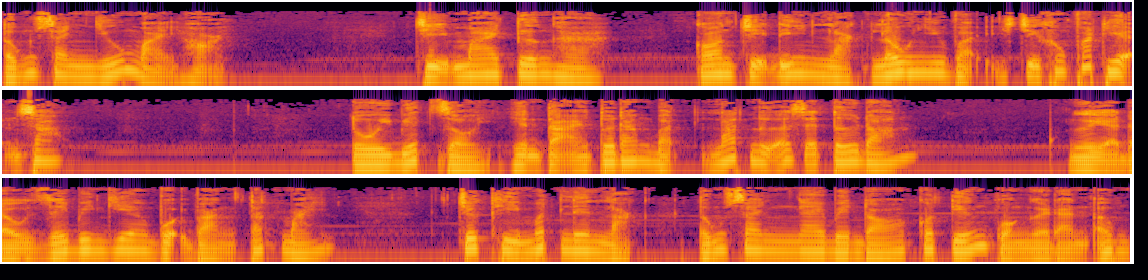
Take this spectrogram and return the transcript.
Tống xanh nhíu mày hỏi. Chị Mai Tương Hà, Con chị đi lạc lâu như vậy, Chị không phát hiện sao? Tôi biết rồi, Hiện tại tôi đang bận, Lát nữa sẽ tới đón. Người ở đầu dây bên kia vội vàng tắt máy. Trước khi mất liên lạc, Tống xanh ngay bên đó có tiếng của người đàn ông.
